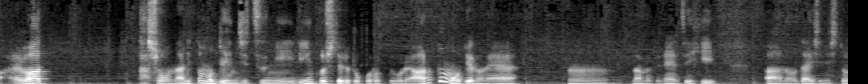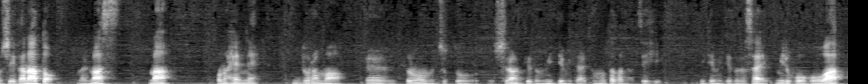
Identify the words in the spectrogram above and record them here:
あれは、多少なりとも現実にリンクしてるところって俺あると思うけどね。うん。なのでね、ぜひ、あの、大事にしてほしいかなと思います。まあ、この辺ね、ドラマ、えー、ドラマちょっと知らんけど見てみたいと思った方はぜひ見てみてください。見る方法は、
